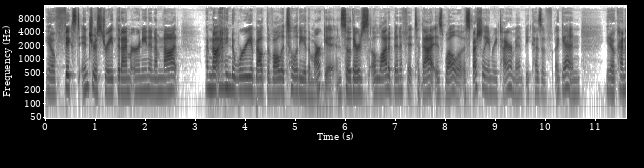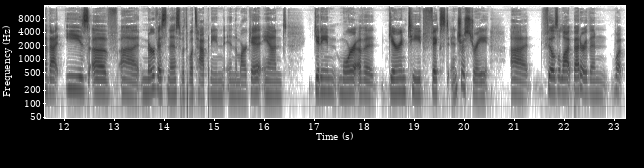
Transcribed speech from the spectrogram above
you know fixed interest rate that i'm earning and i'm not I'm not having to worry about the volatility of the market. And so there's a lot of benefit to that as well, especially in retirement because of, again, you know, kind of that ease of uh, nervousness with what's happening in the market and getting more of a guaranteed fixed interest rate uh, feels a lot better than what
